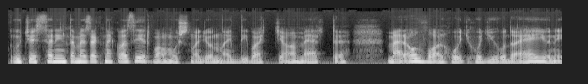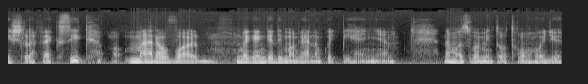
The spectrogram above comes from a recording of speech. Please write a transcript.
Úgyhogy szerintem ezeknek azért van most nagyon nagy divatja, mert már avval, hogy, hogy oda eljön és lefekszik, már avval megengedi magának, hogy pihenjen. Nem az van, mint otthon, hogy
